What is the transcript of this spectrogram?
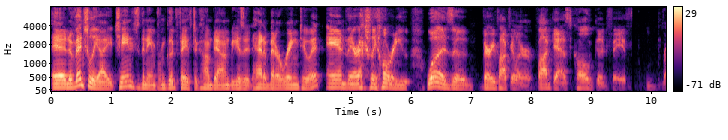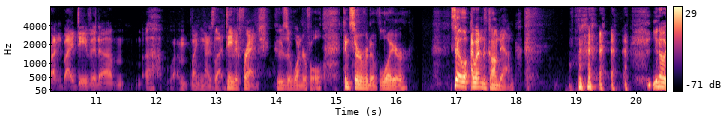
And eventually I changed the name from Good Faith to Calm Down because it had a better ring to it. And there actually already was a very popular podcast called Good Faith run by David um, uh, I'm blanking on his last David French, who's a wonderful conservative lawyer. So I went with calm down. you know,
